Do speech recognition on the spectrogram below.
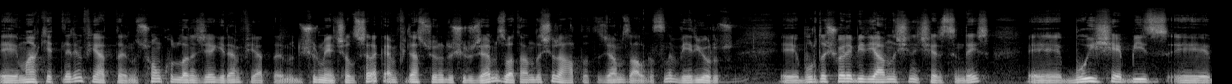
e, marketlerin fiyatlarını son kullanıcıya giden fiyatlarını düşürmeye çalışarak enflasyonu düşüreceğimiz vatandaşı rahatlatacağımız algısını veriyoruz. E, burada şöyle bir yanlışın içerisindeyiz. E, bu işe biz e,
